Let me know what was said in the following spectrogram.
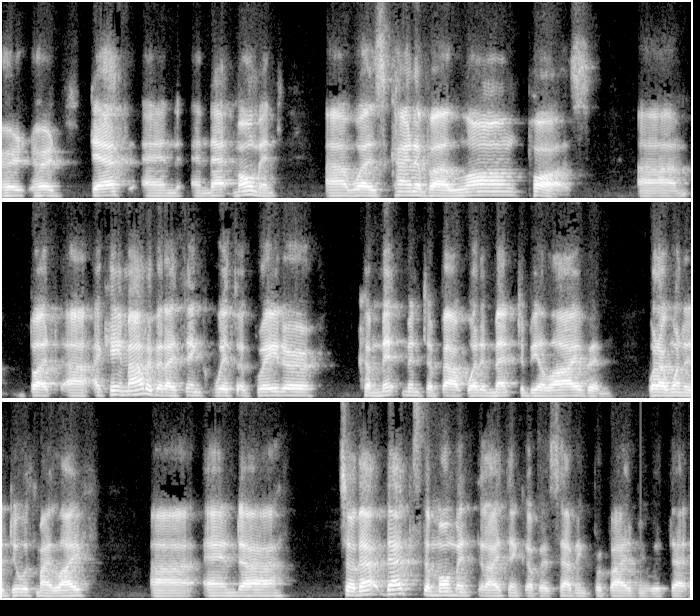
her her death and and that moment uh, was kind of a long pause. Um, but uh, I came out of it, I think, with a greater commitment about what it meant to be alive and what I wanted to do with my life. Uh, and uh, so that that's the moment that I think of as having provided me with that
